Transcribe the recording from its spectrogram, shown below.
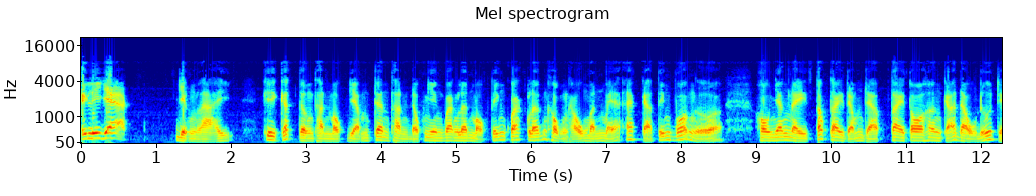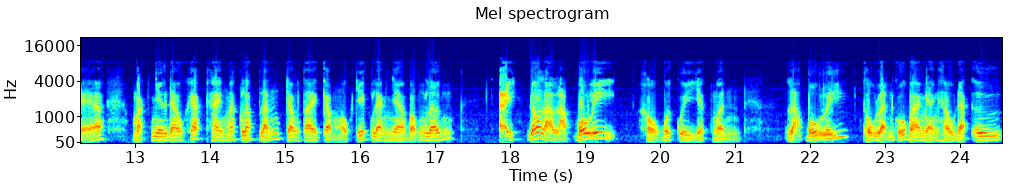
Elijah! Dừng lại. Khi cách tường thành một dặm trên thành đột nhiên vang lên một tiếng quát lớn hùng hậu mạnh mẽ ác cả tiếng vó ngựa. Hồ nhân này tóc tay rậm rạp, tay to hơn cả đầu đứa trẻ, mặt như đau khắc, hai mắt lấp lánh, trong tay cầm một chiếc lan nha bổng lớn. Ê, đó là Lạp Bố Lý. Hồ Bất Quy giật mình. Lạp Bố Lý, thủ lãnh của ba ngạn hậu đặc ư.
